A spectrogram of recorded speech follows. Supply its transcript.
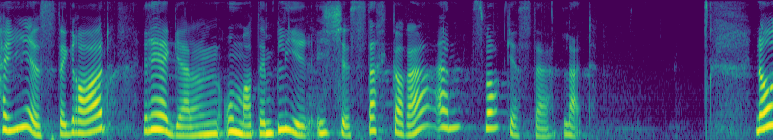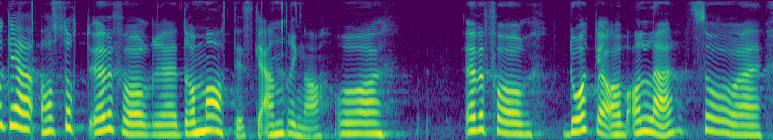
høyeste grad regelen om at en blir ikke sterkere enn svakeste ledd. Norge har stått overfor eh, dramatiske endringer. Og overfor dere av alle så eh,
